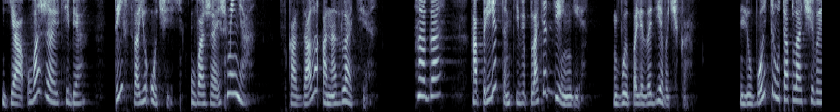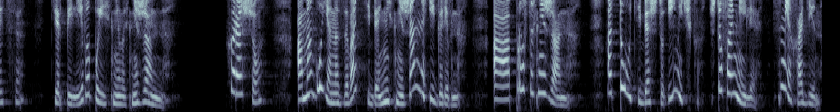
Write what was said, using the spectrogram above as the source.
«Я уважаю тебя. Ты, в свою очередь, уважаешь меня», сказала она Злате. «Ага, а при этом тебе платят деньги», выпалила девочка. «Любой труд оплачивается», терпеливо пояснила Снежанна. «Хорошо. А могу я называть тебя не Снежанна Игоревна, а просто Снежанна? А то у тебя что имечко, что фамилия, смех один».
